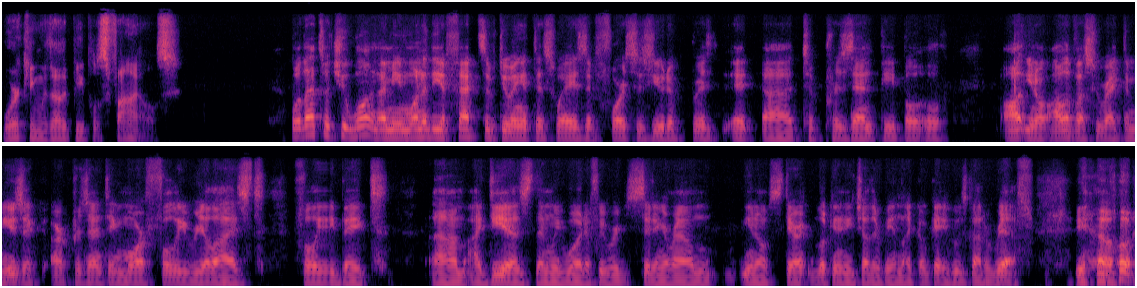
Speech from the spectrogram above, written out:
working with other people's files. Well that's what you want. I mean one of the effects of doing it this way is it forces you to it uh, to present people all you know all of us who write the music are presenting more fully realized fully baked um, ideas than we would if we were sitting around, you know, staring, looking at each other, being like, okay, who's got a riff, you know?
